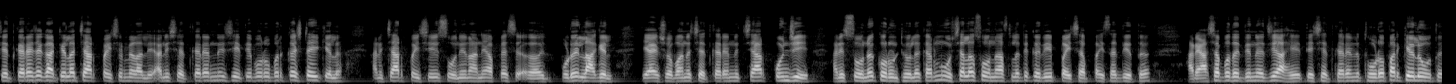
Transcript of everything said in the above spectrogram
शेतकऱ्याच्या गाठीला चार पैसे मिळाले आणि शेतकऱ्यांनी शेतीबरोबर कष्टही केलं आणि चार पैसे सोने नाणे आपल्या पुढे लागेल या हिशोबानं शेतकऱ्यांनी चार पुंजी आणि सोनं करून ठेवलं. कारण उशाला सोनं असलं ते कधी पैसा पैसा देतं. आणि अशा पद्धतीनं जे आहे ते शेतकऱ्यांनी थोडंफार केलं होतं.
